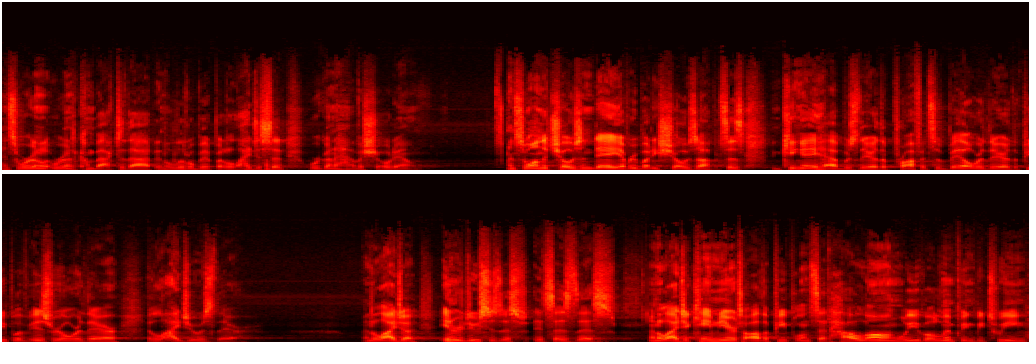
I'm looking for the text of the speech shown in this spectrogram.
And so we're going we're going to come back to that in a little bit, but Elijah said, We're going to have a showdown. And so on the chosen day, everybody shows up. It says King Ahab was there, the prophets of Baal were there, the people of Israel were there, Elijah was there. And Elijah introduces this, it says this. And Elijah came near to all the people and said, How long will you go limping between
